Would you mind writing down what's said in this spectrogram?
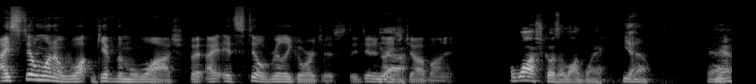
I still want to wa- give them a wash, but I, it's still really gorgeous. They did a Yeah. nice job on it. a wash goes a long way. Yeah. You know? Yeah. Yeah.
